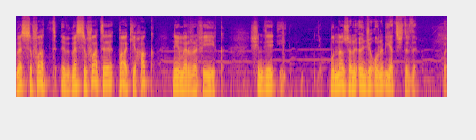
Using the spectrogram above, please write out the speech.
ve sıfat e, ve sıfatı paki hak nimer rafik. Şimdi bundan sonra önce onu bir yatıştırdı. Bak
